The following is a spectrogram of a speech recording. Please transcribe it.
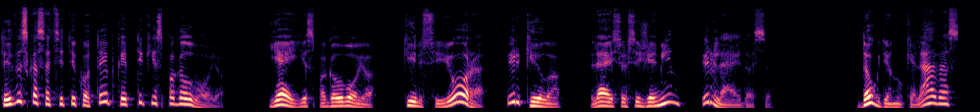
tai viskas atsitiko taip, kaip tik jis pagalvojo. Jei jis pagalvojo, kilsiu į orą ir kilo, leisiuosi žemyn ir leidosi. Daug dienų keliavęs,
